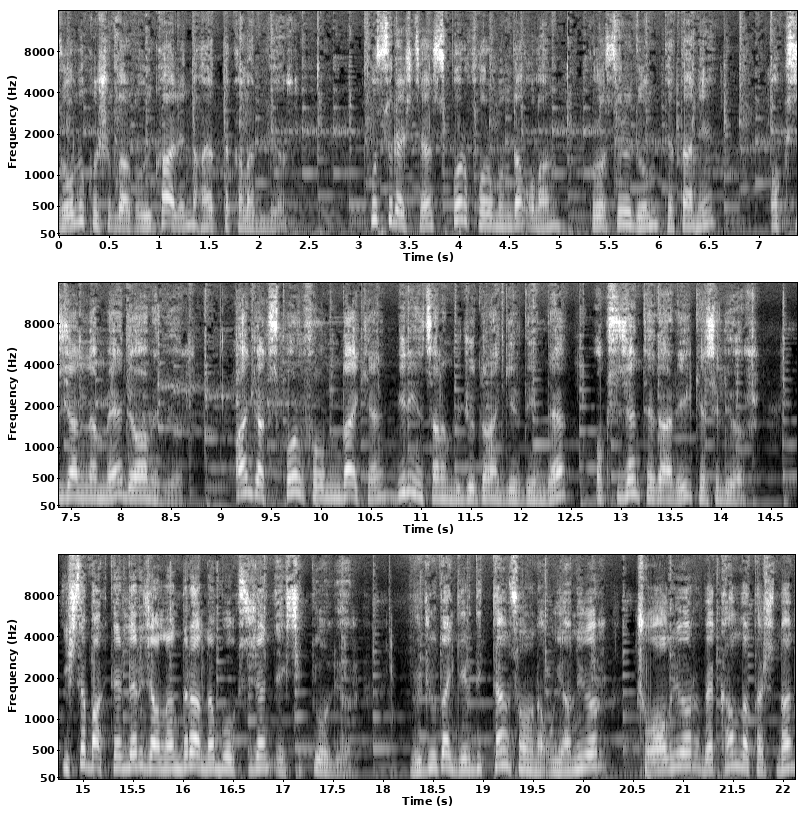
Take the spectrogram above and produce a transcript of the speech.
zorlu koşullarda uyku halinde hayatta kalabiliyor. Bu süreçte spor formunda olan Clostridium tetani oksijenlenmeye devam ediyor. Ancak spor formundayken bir insanın vücuduna girdiğinde oksijen tedariği kesiliyor. İşte bakterileri canlandıran da bu oksijen eksikliği oluyor. Vücuda girdikten sonra uyanıyor, çoğalıyor ve kanla taşınan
